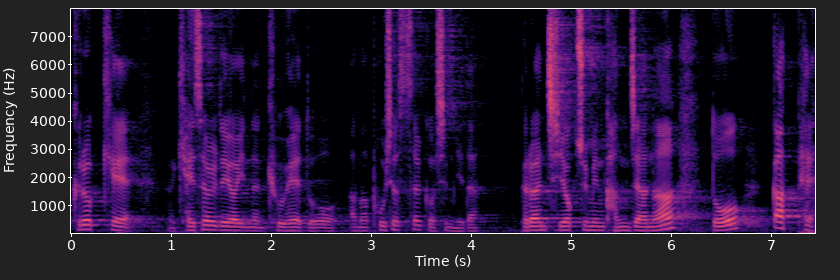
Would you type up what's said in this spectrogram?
그렇게 개설되어 있는 교회도 아마 보셨을 것입니다. 그러한 지역 주민 강좌나 또 카페,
